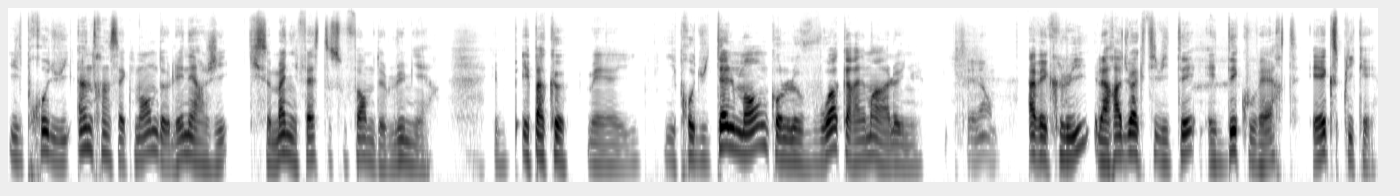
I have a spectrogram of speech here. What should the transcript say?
Il produit intrinsèquement de l'énergie qui se manifeste sous forme de lumière. Et, pas que, mais il, produit tellement qu'on le voit carrément à l'œil nu. C'est énorme. Avec lui, la radioactivité est découverte et expliquée.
